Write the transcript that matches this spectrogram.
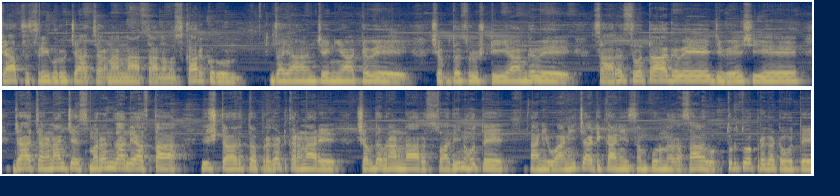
त्याच श्री गुरुच्या चरणांना आता नमस्कार करून जयांचे नियाठवे शब्दसृष्टी अंगवे सारस्वतागवे जिवेशिये ज्या चरणांचे स्मरण झाले असता इष्ट अर्थ प्रगट करणारे शब्दभांडार स्वाधीन होते आणि वाणीच्या ठिकाणी संपूर्ण रसाळ वक्तृत्व प्रगट होते.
